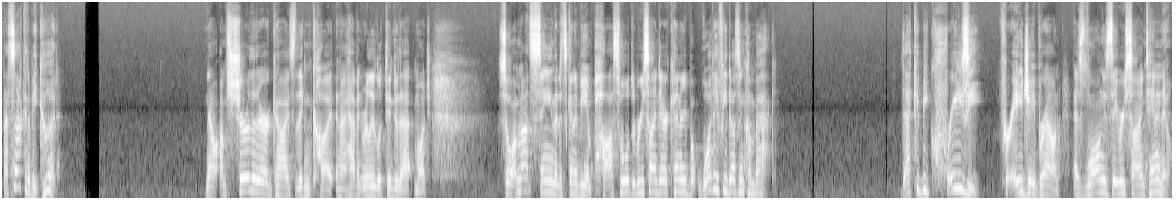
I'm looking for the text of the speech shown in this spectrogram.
That's not going to be good. Now, I'm sure that there are guys that they can cut, and I haven't really looked into that much. So I'm not saying that it's going to be impossible to re-sign Derrick Henry, but what if he doesn't come back? That could be crazy for AJ Brown as long as they re sign Tannehill.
